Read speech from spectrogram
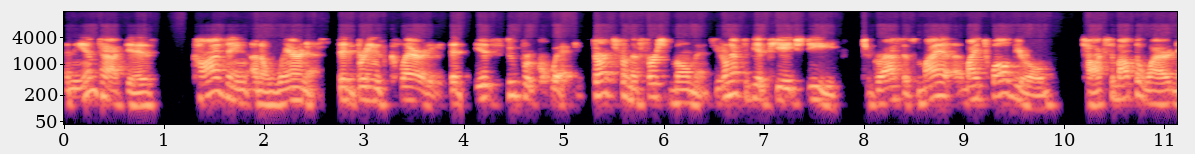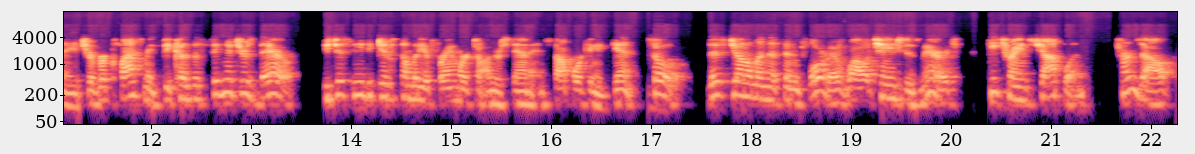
And the impact is causing an awareness that brings clarity, that is super quick. It starts from the first moment. You don't have to be a PhD to grasp this. My my 12 year old talks about the wired nature of her classmates because the signature's there. You just need to give somebody a framework to understand it and stop working again. So this gentleman that's in Florida, while it changed his marriage, he trains chaplains. Turns out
